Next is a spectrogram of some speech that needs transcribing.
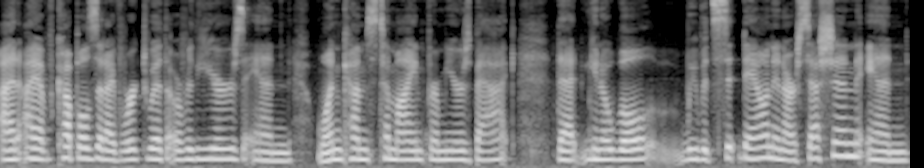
And I have couples that I've worked with over the years and one comes to mind from years back that you know we'll we would sit down in our session and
